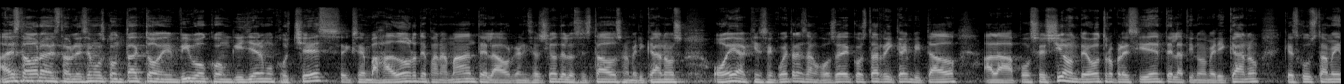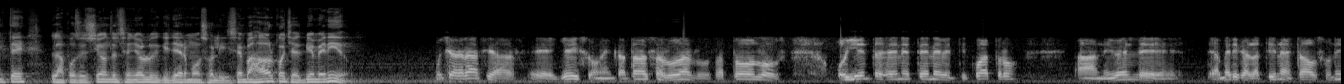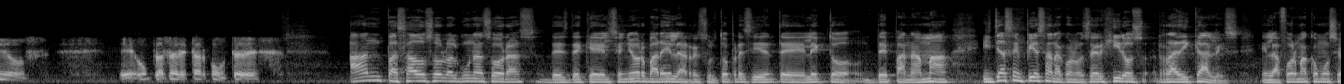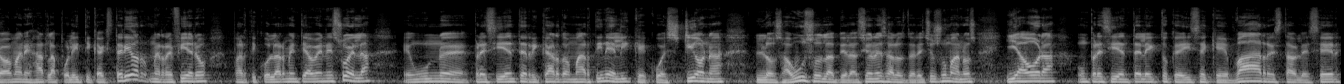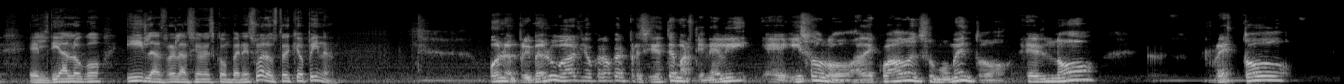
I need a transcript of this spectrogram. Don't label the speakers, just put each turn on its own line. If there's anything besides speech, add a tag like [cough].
A esta hora establecemos contacto en vivo con Guillermo Cochés, ex embajador de Panamá ante la Organización de los Estados Americanos, OEA, quien se encuentra en San José de Costa Rica, invitado a la posesión de otro presidente latinoamericano, que es justamente la posesión del señor Luis Guillermo Solís. Embajador Cochés, bienvenido.
Muchas gracias, eh, Jason. Encantado de saludarlos a todos los oyentes de NTN 24 a nivel de, de América Latina, Estados Unidos es un placer estar con ustedes.
Han pasado solo algunas horas desde que el señor Varela resultó presidente electo de Panamá y ya se empiezan a conocer giros radicales en la forma como se va a manejar la política exterior. Me refiero particularmente a Venezuela, en un eh, presidente Ricardo Martinelli que cuestiona los abusos, las violaciones a los derechos humanos y ahora un presidente electo que dice que va a restablecer el diálogo y las relaciones con Venezuela. ¿Usted qué opina?
Bueno, en primer lugar, yo creo que el presidente Martinelli eh, hizo lo adecuado en su momento. Él no restó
